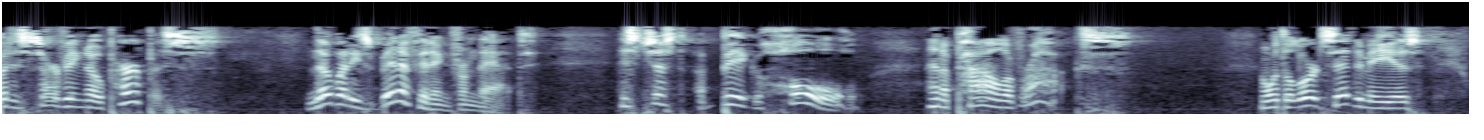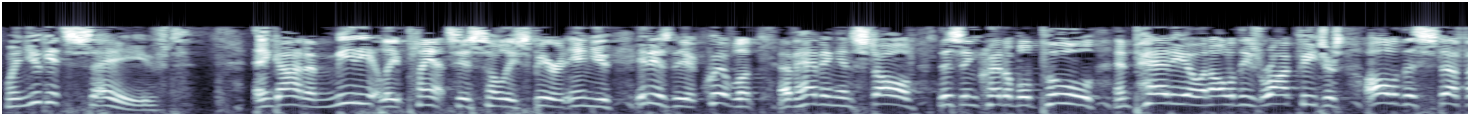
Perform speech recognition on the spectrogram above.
but is serving no purpose. Nobody's benefiting from that. It's just a big hole and a pile of rocks. And what the Lord said to me is, when you get saved, and God immediately plants His Holy Spirit in you, it is the equivalent of having installed this incredible pool and patio and all of these rock features. All of this stuff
